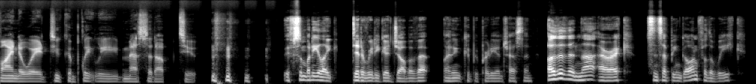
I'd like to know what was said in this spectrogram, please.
find a way to completely mess it up too. if somebody like did a really good job of it, I think it could be pretty interesting. Other than that, Eric, since I've been gone for the week,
